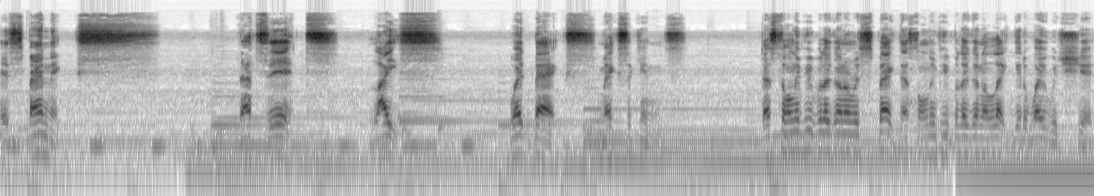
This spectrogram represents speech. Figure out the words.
Hispanics. That's it. Lights, wetbacks, Mexicans. That's the only people they're to respect. That's the only people they're to let get away with shit.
